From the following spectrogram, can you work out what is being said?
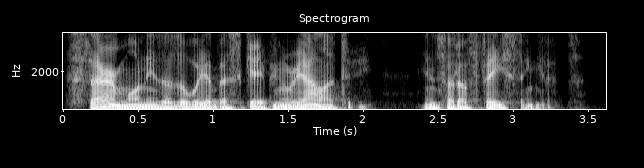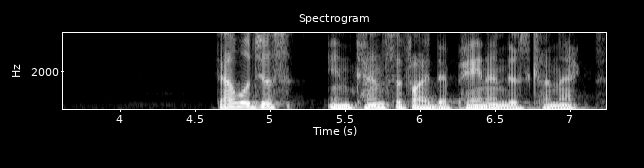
ceremonies as a way of escaping reality instead of facing it. That will just intensify the pain and disconnect.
